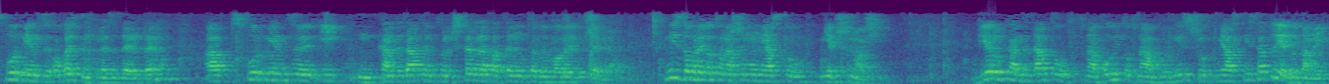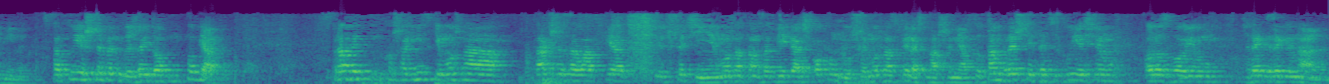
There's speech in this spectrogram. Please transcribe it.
Spór między obecnym prezydentem, a spór między i kandydatem, który 4 lata temu te wybory przegrał. Nic dobrego to naszemu miastu nie przynosi. Wielu kandydatów na wójtów, na burmistrzów miast nie startuje do danej gminy. Startuje szczebel wyżej do powiatu. Sprawy koszalińskie można także załatwiać w Szczecinie, można tam zabiegać o fundusze, można wspierać nasze miasto. Tam wreszcie decyduje się o rozwoju reg- regionalnym.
